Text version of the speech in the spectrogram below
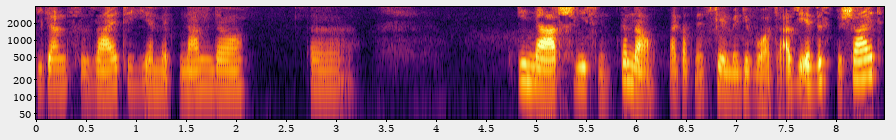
die ganze Seite hier miteinander äh, die Naht schließen. Genau, mein Gott, jetzt fehlen mir die Worte. Also ihr wisst Bescheid,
